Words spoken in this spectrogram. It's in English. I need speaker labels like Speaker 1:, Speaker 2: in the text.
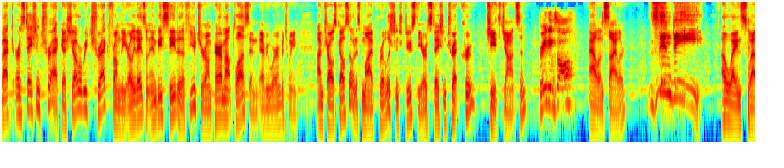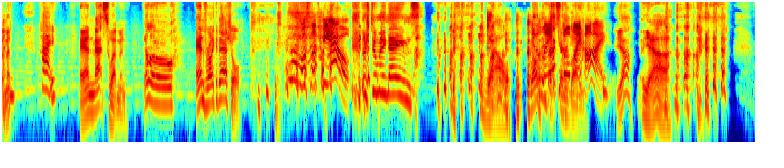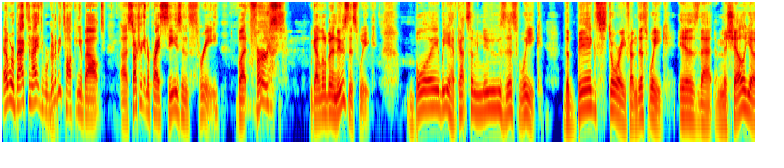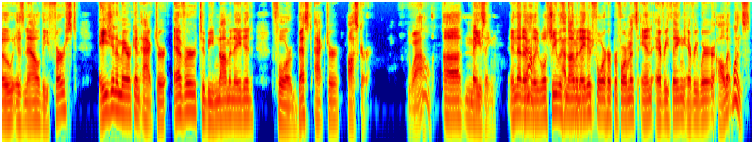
Speaker 1: Back to Earth Station Trek, a show where we trek from the early days on NBC to the future on Paramount Plus and everywhere in between. I'm Charles Kelso, and it's my privilege to introduce the Earth Station Trek crew Keith Johnson,
Speaker 2: Greetings, all.
Speaker 1: Alan Seiler,
Speaker 3: Zindy.
Speaker 1: Elaine Sweatman,
Speaker 4: Hi.
Speaker 1: and Matt Sweatman,
Speaker 3: Hello.
Speaker 1: and Veronica Dashel.
Speaker 4: You almost left me out.
Speaker 1: There's too many names.
Speaker 5: Wow.
Speaker 1: Welcome
Speaker 4: Elaine
Speaker 1: back,
Speaker 4: stole my
Speaker 1: everybody.
Speaker 4: high.
Speaker 1: Yeah.
Speaker 5: Yeah.
Speaker 1: And we're back tonight. We're going to be talking about uh, Star Trek Enterprise Season 3. But first, we got a little bit of news this week.
Speaker 5: Boy, we have got some news this week. The big story from this week is that Michelle Yeoh is now the first Asian American actor ever to be nominated for Best Actor Oscar.
Speaker 1: Wow.
Speaker 5: Amazing. Isn't that
Speaker 1: Yeah,
Speaker 5: unbelievable? She was nominated for her performance in Everything Everywhere All at Once.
